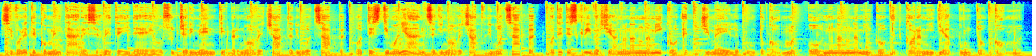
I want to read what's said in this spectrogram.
Se volete commentare, se avete idee o suggerimenti per nuove chat di WhatsApp o testimonianze di nuove chat di WhatsApp, potete scriverci a nonhanunamico@gmail.com o nonhanunamico@coramedia.com.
